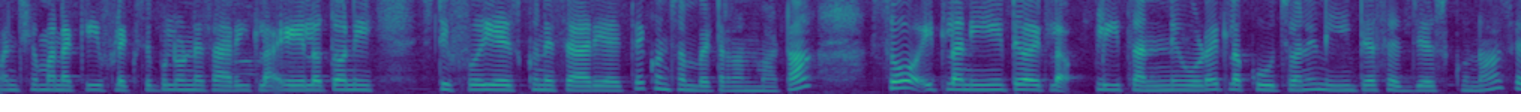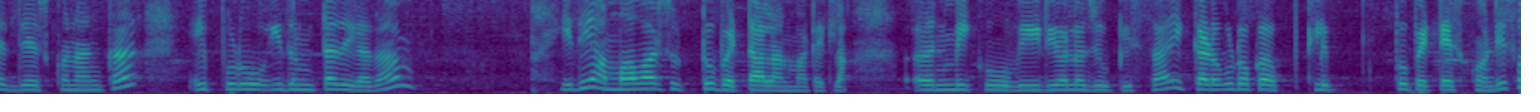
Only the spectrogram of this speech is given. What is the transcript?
మంచిగా మనకి ఫ్లెక్సిబుల్ ఉన్న శారీ ఇట్లా ఏలతోని స్టిఫ్ వేసుకునే శారీ అయితే కొంచెం బెటర్ అనమాట సో ఇట్లా నీట్గా ఇట్లా ప్లీట్స్ అన్నీ కూడా ఇట్లా కూర్చొని నీట్గా సెట్ చేసుకున్నా. సెట్ చేసుకున్నాక ఇప్పుడు ఇది ఉంటుంది కదా ఇది అమ్మవారి చుట్టూ పెట్టాలన్నమాట ఇట్లా. మీకు వీడియోలో చూపిస్తా. ఇక్కడ కూడా ఒక క్లిప్ పెట్టేసుకోండి. సో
